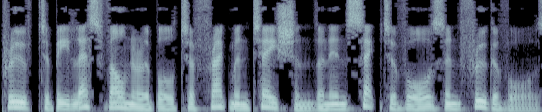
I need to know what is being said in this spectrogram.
proved to be less vulnerable to fragmentation than insectivores and frugivores.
